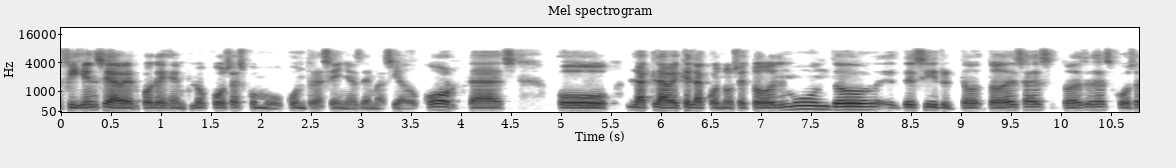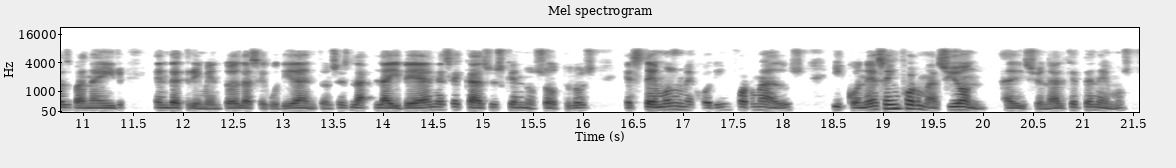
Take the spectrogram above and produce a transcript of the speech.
fíjense a ver, por ejemplo, cosas como contraseñas demasiado cortas o la clave que la conoce todo el mundo, es decir, todas, esas, todas esas cosas van a ir en detrimento de la seguridad. Entonces, la, la, idea en ese caso es que nosotros estemos mejor informados y con esa información adicional que tenemos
